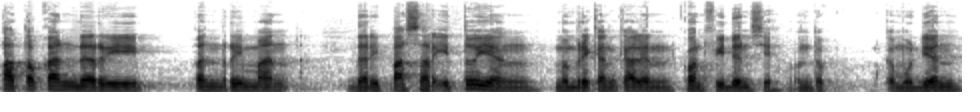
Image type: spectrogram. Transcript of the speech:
patokan dari penerimaan dari pasar itu yang memberikan kalian confidence ya untuk kemudian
